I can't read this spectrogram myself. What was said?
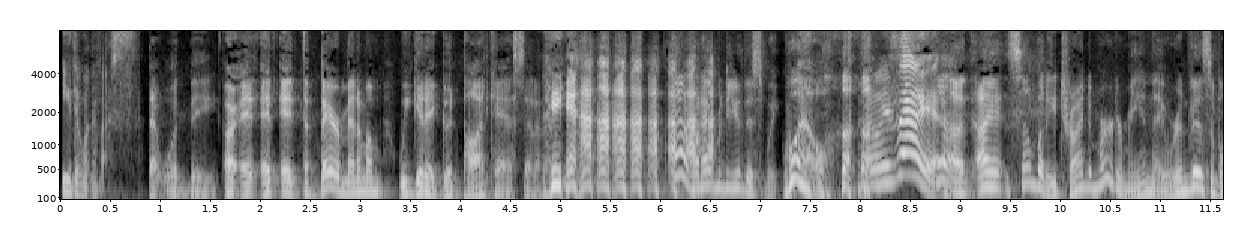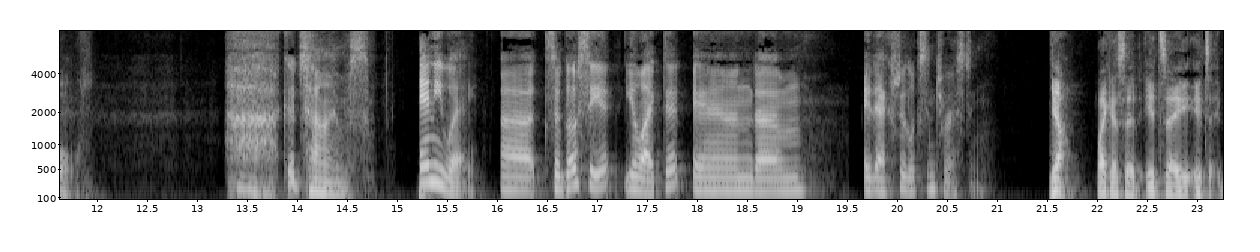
either one of us. That would be. Or at, at, at the bare minimum, we get a good podcast out of that. yeah. What happened to you this week? Well, me tell you. yeah, I somebody tried to murder me and they were invisible. Good times. Anyway, uh, so go see it. You liked it, and um, it actually looks interesting. Yeah, like I said, it's a it's a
